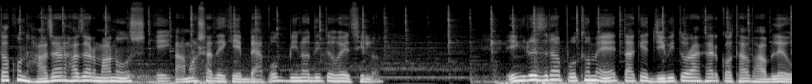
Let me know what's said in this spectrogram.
তখন হাজার হাজার মানুষ এই তামাশা দেখে ব্যাপক বিনোদিত হয়েছিল। ইংরেজরা প্রথমে তাকে জীবিত রাখার কথা ভাবলেও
